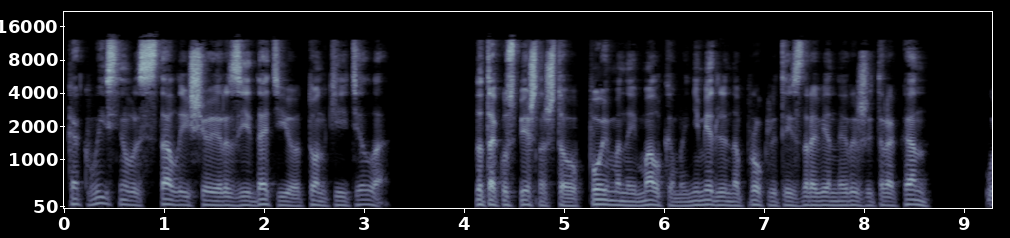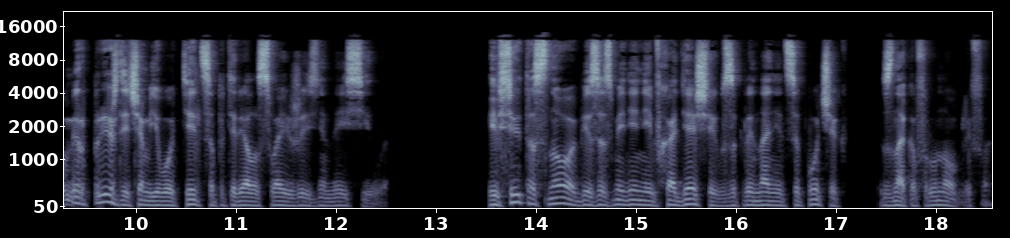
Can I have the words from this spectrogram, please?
как выяснилось, стало еще и разъедать ее тонкие тела. Да так успешно, что пойманный Малком и немедленно проклятый здоровенный рыжий таракан умер прежде, чем его тельце потеряло свои жизненные силы. И все это снова без изменений входящих в заклинание цепочек знаков руноглифа.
